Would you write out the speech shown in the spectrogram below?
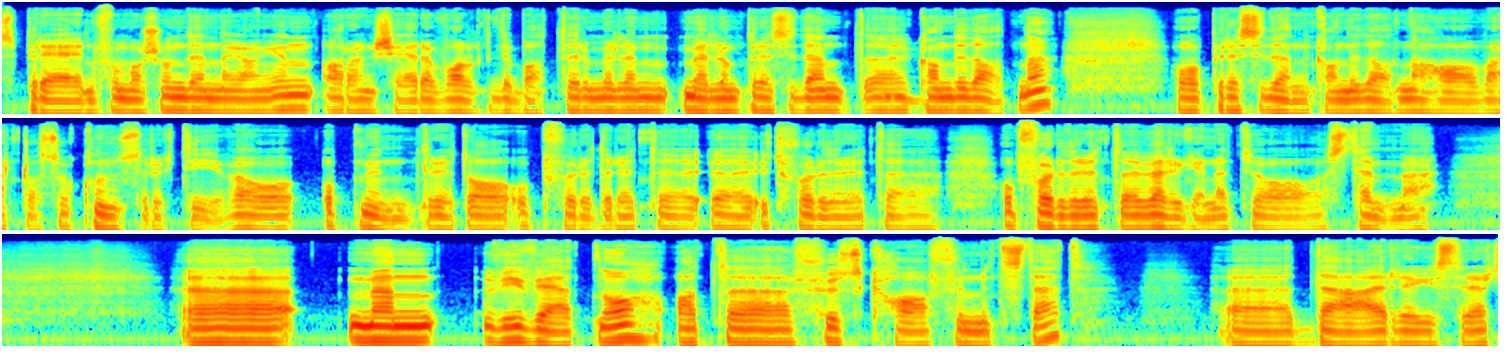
spre informasjon denne gangen. Arrangere valgdebatter mellom, mellom presidentkandidatene. Og presidentkandidatene har vært også konstruktive og oppmuntret og oppfordret, uh, utfordret, oppfordret velgerne til å stemme. men vi vet nå at fusk har funnet sted. det er registrert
